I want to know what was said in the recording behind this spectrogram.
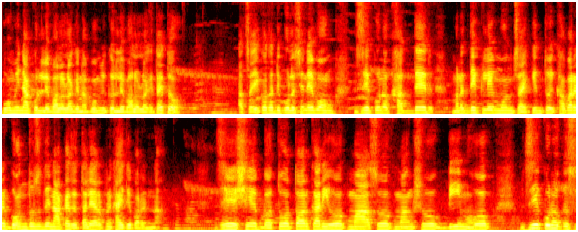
বমি না করলে ভালো লাগে না, বমি করলে ভালো লাগে, তাই তো? আচ্ছা এই কথাটি বলেছেন এবং যে কোনো খাদ্যের মানে দেখলেই মন চায় কিন্তু এই খাবারের গন্ধ যদি না কাজে তাহলে আর আপনি খাইতে পারেন না। যে সে তো তরকারি হোক মাছ হোক মাংস হোক ডিম হোক যে কোনো কিছু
